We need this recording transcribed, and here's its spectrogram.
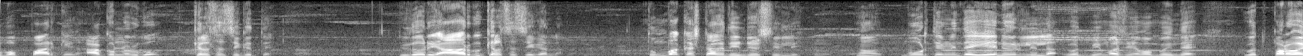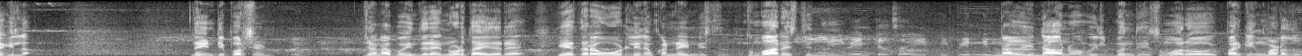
ಒಬ್ಬ ಪಾರ್ಕಿಂಗ್ ಹಾಕೋನವ್ರಿಗೂ ಕೆಲಸ ಸಿಗುತ್ತೆ. ಇದವ್ರು ಯಾರಿಗೂ ಕೆಲಸ ಸಿಗಲ್ಲ. ತುಂಬ ಕಷ್ಟ ಆಗುತ್ತೆ ಇಂಡಸ್ಟ್ರಿಯಲ್ಲಿ ಹಾಂ ಮೂರು ತಿಂಗಳಿಂದ ಏನೂ ಇರಲಿಲ್ಲ. ಇವತ್ತು ಭೀಮಾ ಸಿನಿಮಾ ಬಂದಿದೆ. ಇವತ್ತು ಪರವಾಗಿಲ್ಲ. Ninety percent. ಜನ ಬಂದಿದ್ದಾರೆ ನೋಡ್ತಾ ಇದ್ದಾರೆ. ಏ ಥರ ಓಡಲಿ ನಮ್ಮ ಕನ್ನಡ ಇಂಡಸ್ಟ್ರಿ ತುಂಬ ಆರೈಸ್ತೀನಿ ನಾವು ನಾನು ಇಲ್ಲಿ ಬಂದು ಸುಮಾರು ಪಾರ್ಕಿಂಗ್ ಮಾಡೋದು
